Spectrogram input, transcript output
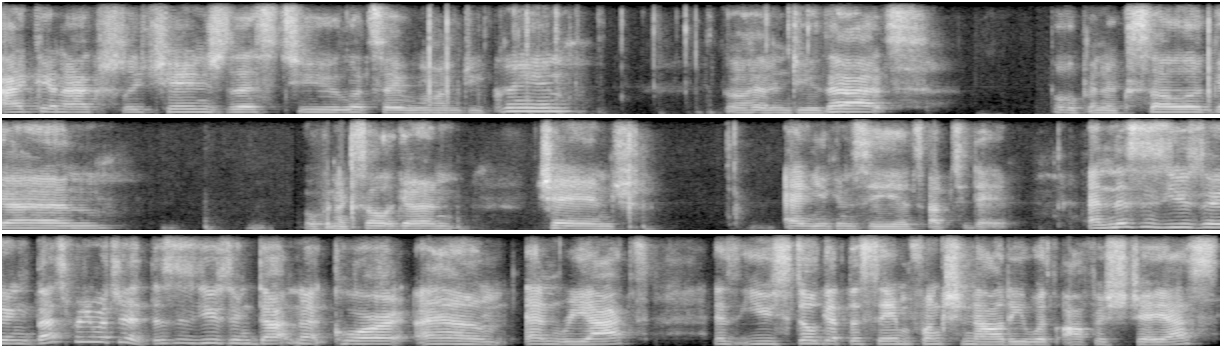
I can actually change this to, let's say we want to do green. Go ahead and do that. Open Excel again. Open Excel again, change, and you can see it's up to date. And this is using, that's pretty much it. This is using .NET Core um, and React. As you still get the same functionality with Office.js.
